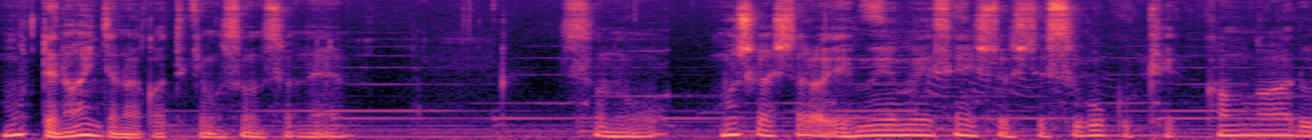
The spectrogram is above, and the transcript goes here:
持ってないんじゃないかって気もするんですよね。そのもしかしたら MMA 選手としてすごく欠陥がある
